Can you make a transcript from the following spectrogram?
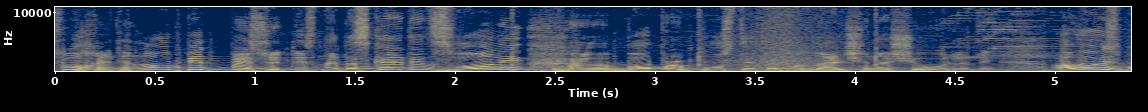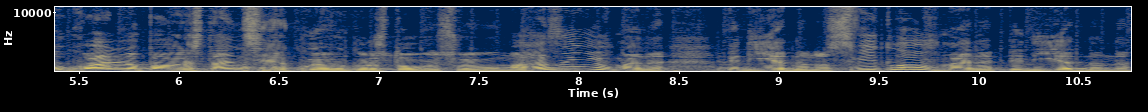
Слухайте, ну підписуйтесь, натискайте дзвоник, е, бо пропустите подальші наші огляди. А ось буквально паверстанція, яку я використовую у своєму магазині. В мене під'єднано світло, в мене під'єднано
